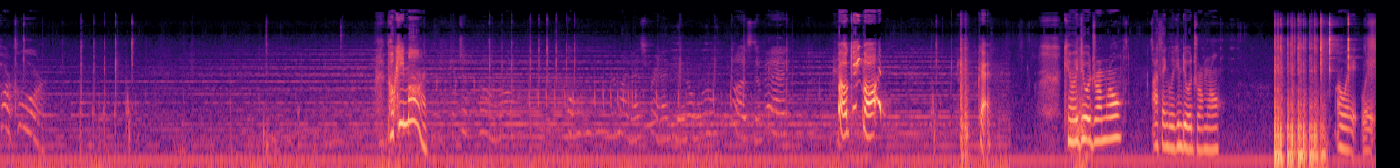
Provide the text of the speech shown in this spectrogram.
Parkour. Pokemon! Oh, you're my best friend in a world must have been. Pokemon! Okay. Can we do a drum roll? I think we can do a drum roll. Oh, wait, wait.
